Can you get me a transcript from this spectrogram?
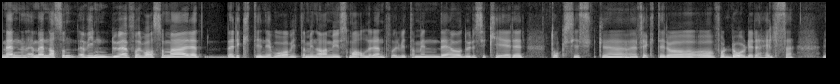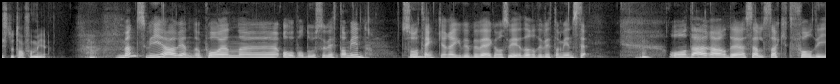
Men, men altså, vinduet for hva som er det riktige nivået av vitamin A, er mye smalere enn for vitamin D, og du risikerer toksiske effekter og, og får dårligere helse hvis du tar for mye. Mens vi er inne på en overdose overdosevitamin, så mm. tenker jeg vi beveger oss videre til vitamin C. Og der er det selvsagt fordi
